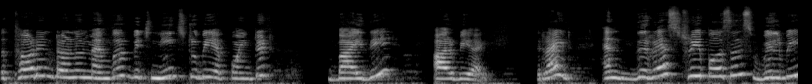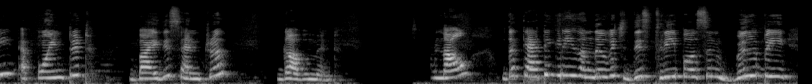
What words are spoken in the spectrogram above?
the third internal member which needs to be appointed by the RBI, right? And the rest three persons will be appointed by the central government. Now, the categories under which this three person will be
